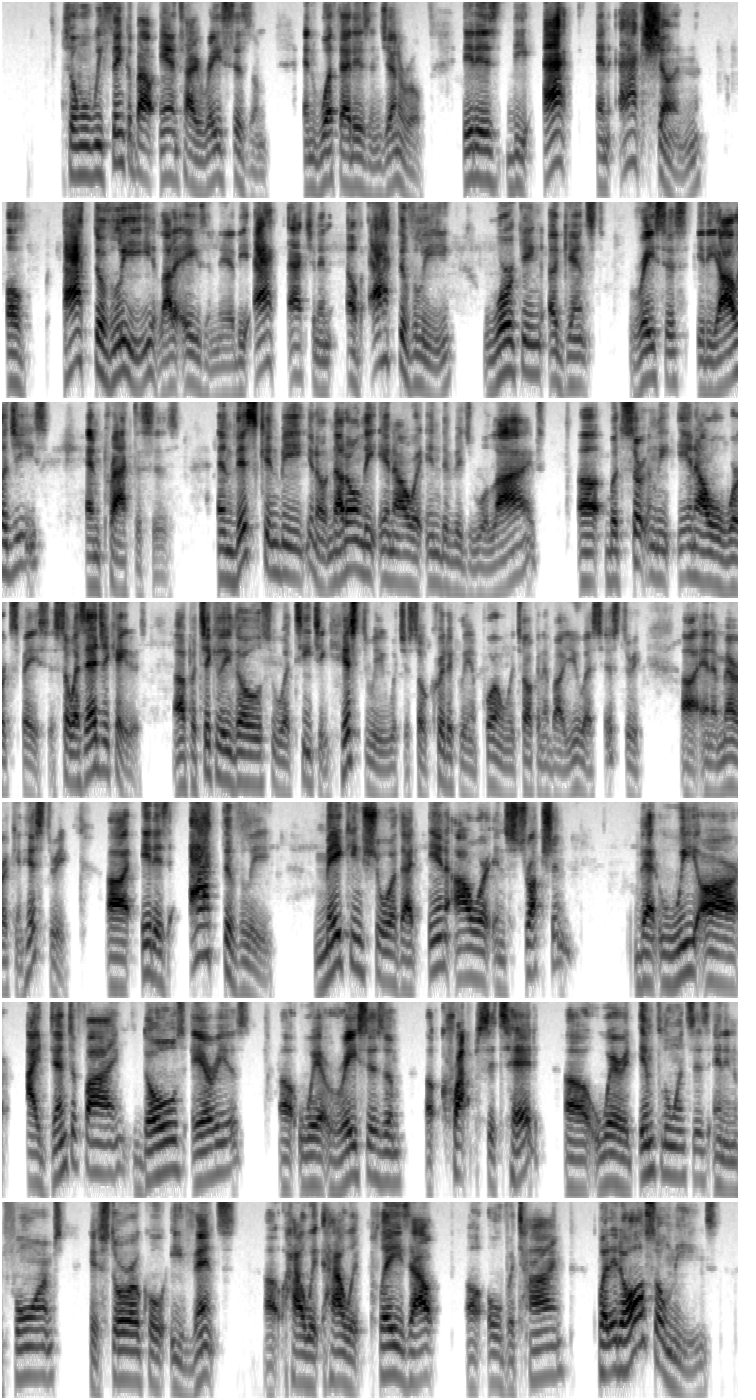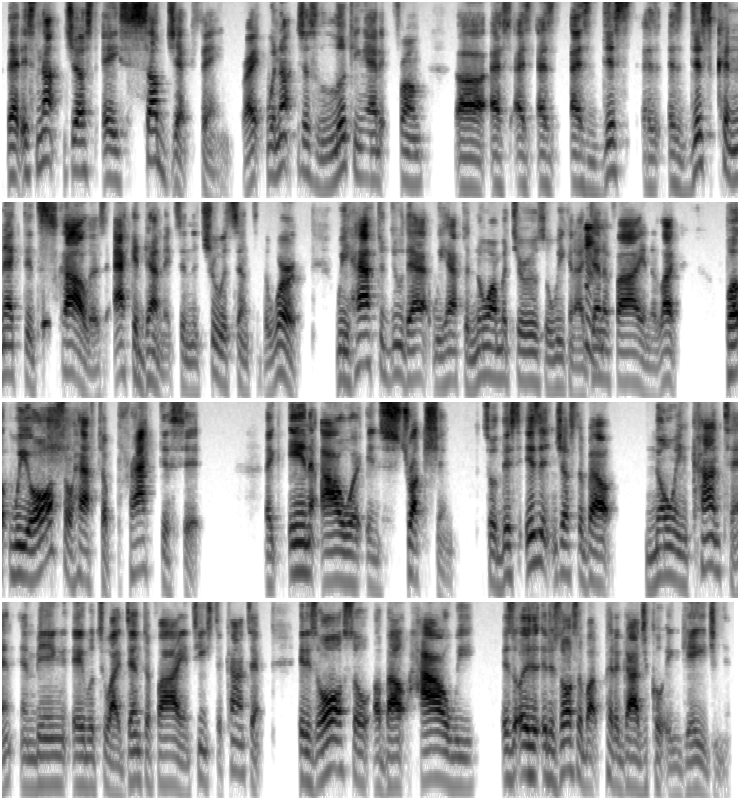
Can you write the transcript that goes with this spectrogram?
So when we think about anti-racism and what that is in general, it is the act and action of actively, a lot of A's in there, the act, action and of actively working against racist ideologies and practices. And this can be, you know, not only in our individual lives, uh, but certainly in our workspaces. So, as educators, uh, particularly those who are teaching history, which is so critically important, we're talking about US history uh, and American history, uh, it is actively making sure that in our instruction, that we are identifying those areas uh, where racism uh, crops its head, where it influences and informs historical events, how it how it plays out over time, but it also means that it's not just a subject thing, right? We're not just looking at it from uh, as, as, as, as, dis, as, as disconnected scholars, academics in the truest sense of the word. We have to do that. We have to know our materials so we can hmm. identify and the like, but we also have to practice it like in our instruction. So this isn't just about knowing content and being able to identify and teach the content. It is also about how we it is also about pedagogical engagement.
